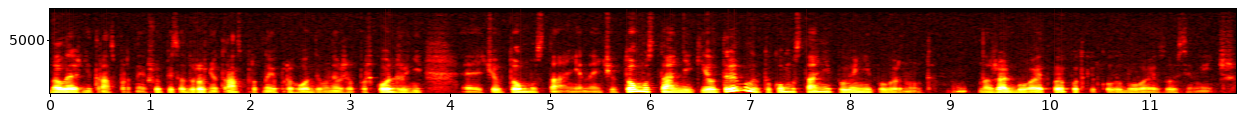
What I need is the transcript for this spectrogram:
належні транспортні. Якщо після дорожньо-транспортної пригоди вони вже пошкоджені, е, чи в тому стані, не чи в тому стані, який отримали, в такому стані повинні повернути. На жаль, бувають випадки, коли буває зовсім інше.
